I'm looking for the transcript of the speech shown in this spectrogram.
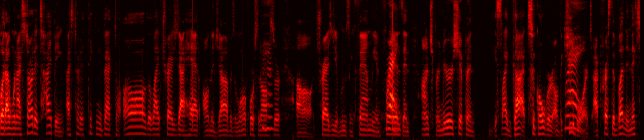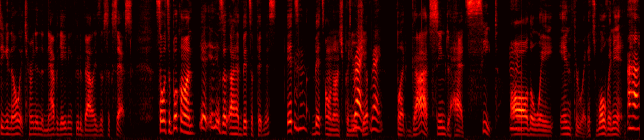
But I, when I started typing, I started thinking back to all the life tragedy I had on the job as a law enforcement officer, uh, tragedy of losing family and Mm-hmm. Right. friends, and entrepreneurship, and it's like God took over on the Right. keyboards. I pressed the button, and next thing you know, it turned into navigating through the valleys of success. So it's a book on. It, it is. A, I have bits of fitness. It's bits on entrepreneurship. Mm-hmm. right. But God seemed to had seeped all the way in through it. It's woven in. Mm-hmm. Uh-huh.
